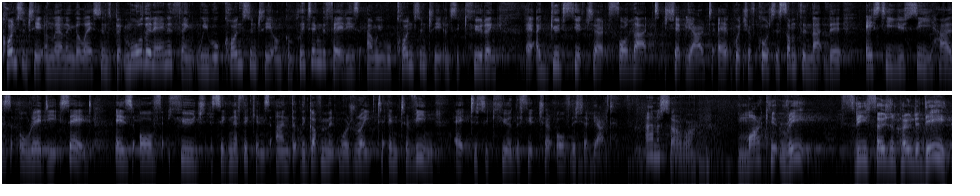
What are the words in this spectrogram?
concentrate on learning the lessons, but more than anything, we will concentrate on completing the ferries and we will concentrate on securing uh, a good future for that shipyard, uh, which of course is something that the STUC has already said is of huge significance and that the government was right to intervene uh, to secure the future of the shipyard. Anna Sarwar. Market rate, £3,000 a day.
